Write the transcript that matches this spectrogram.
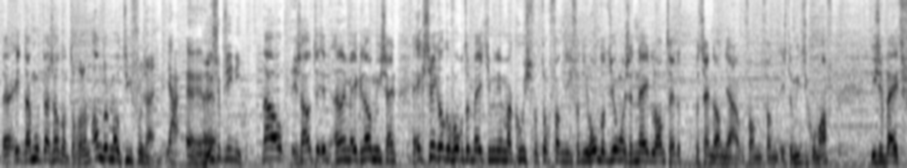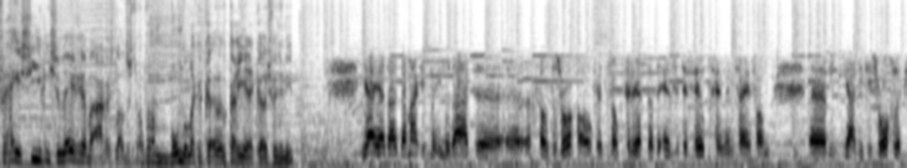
Daar, is- daar, moet, daar zal dan toch wel een ander motief voor zijn. Ja, eh huursubsidie. Nou, zou het in- alleen economisch zijn? Ik schrik ook bijvoorbeeld een beetje, meneer Marcouch, van, toch van die, van die 100 jongens uit Nederland. Hè, dat, dat zijn dan ja, van, van islamitische komaf. Die zich bij het vrije Syrische leger hebben aangesloten. Dat is toch ook wel een wonderlijke ke- eh, carrièrekeus, vindt u niet? Ja, ja daar, daar maak ik me inderdaad eh, eh, grote zorgen over. Het is ook terecht dat de NCTV op een gegeven moment zei van... ehm, ja, dit is zorgelijk.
